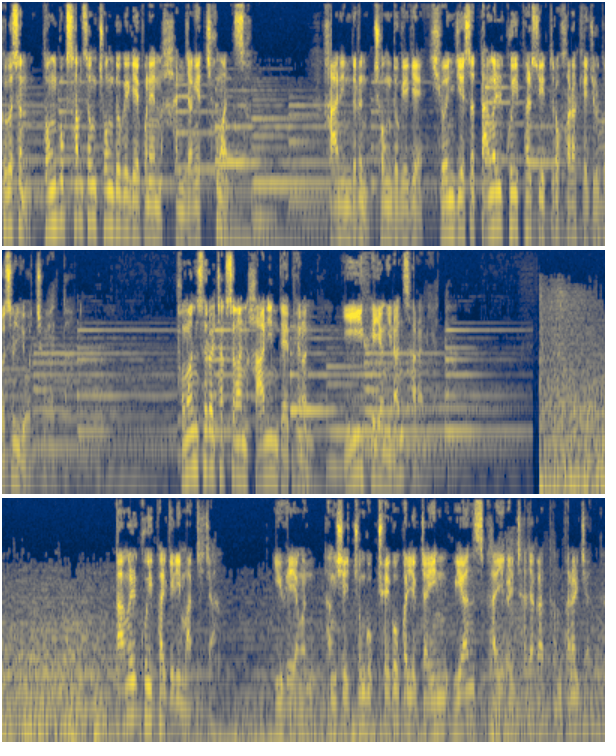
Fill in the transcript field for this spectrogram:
그것은 동북 삼성 총독에게 보낸 한 장의 청원서. 한인들은 총독에게 현지에서 땅을 구입할 수 있도록 허락해 줄 것을 요청했다. 통원서를 작성한 한인 대표는 이회영이란 사람이었다. 땅을 구입할 길이 막히자 이회영은 당시 중국 최고 권력자인 위안스카이를 찾아가 담판을 지었다.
